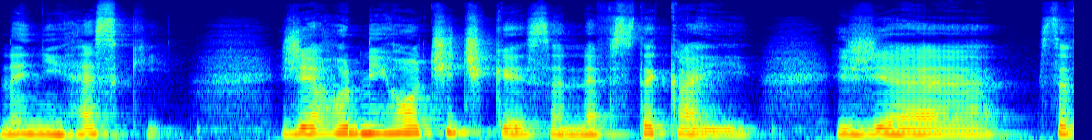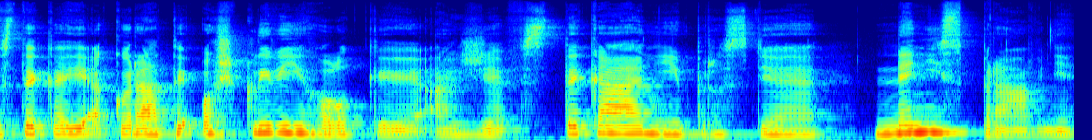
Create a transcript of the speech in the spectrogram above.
není hezký, že hodný holčičky se nevstekají, že se vstekají akorát ty ošklivý holky a že vstekání prostě není správně.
